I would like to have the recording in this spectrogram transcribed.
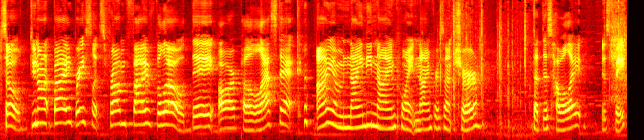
So, do not buy bracelets from Five Below. They are plastic. I am 99.9% .9 sure that this howlite is fake,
